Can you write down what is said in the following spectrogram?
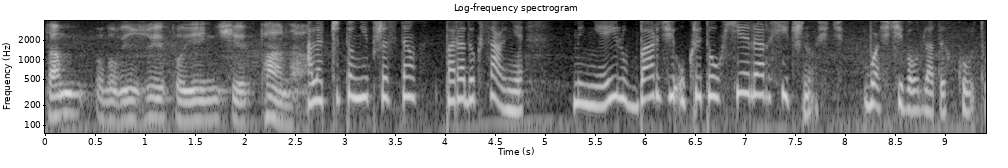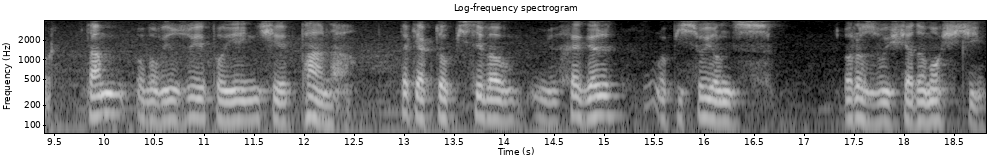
Tam obowiązuje pojęcie pana. Ale czy to nie przez tę paradoksalnie mniej lub bardziej ukrytą hierarchiczność właściwą dla tych kultur? Tam obowiązuje pojęcie pana. Tak jak to opisywał Hegel, opisując rozwój świadomości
